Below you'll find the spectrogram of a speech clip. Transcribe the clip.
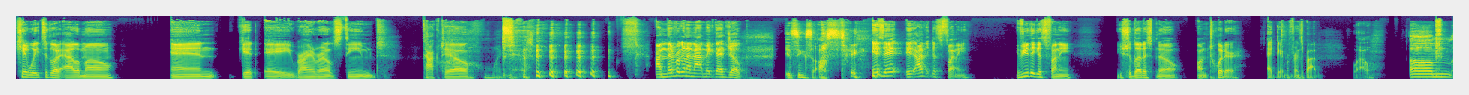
Can't wait to go to Alamo and get a Ryan Reynolds themed cocktail. Oh my god. I'm never gonna not make that joke. it's exhausting. Is it? it? I think it's funny. If you think it's funny, you should let us know on Twitter at Gamer Friends Pod. Wow. Um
